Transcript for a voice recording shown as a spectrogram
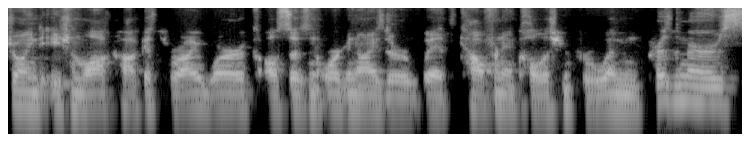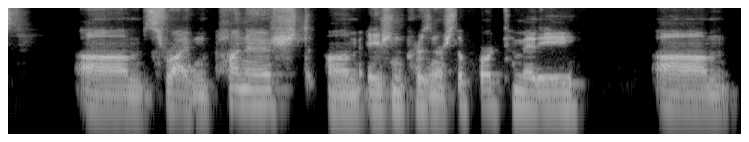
joined Asian Law Caucus, where I work, also as an organizer with California Coalition for Women Prisoners, um, and Punished, um, Asian Prisoner Support Committee, um,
